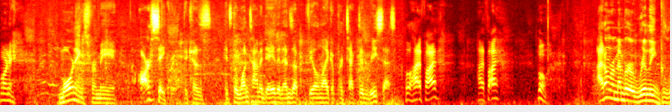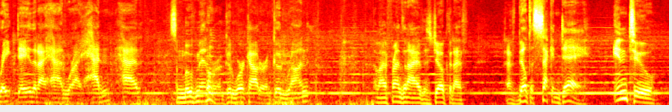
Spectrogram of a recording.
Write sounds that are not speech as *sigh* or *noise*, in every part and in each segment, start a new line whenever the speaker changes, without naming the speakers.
Morning.
Mornings for me are sacred because it's the one time of day that ends up feeling like a protected recess.
Little high five. High five. Boom.
I don't remember a really great day that I had where I hadn't had some movement or a good workout or a good run. And my friends and I have this joke that I've, that I've built a second day into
